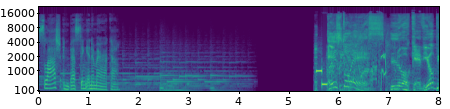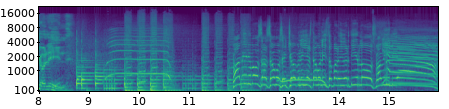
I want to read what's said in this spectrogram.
slash investing in America. Esto es lo que vio Violín. ¡Familia hermosa! Somos el Choplin y estamos listos para divertirlos, familia.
